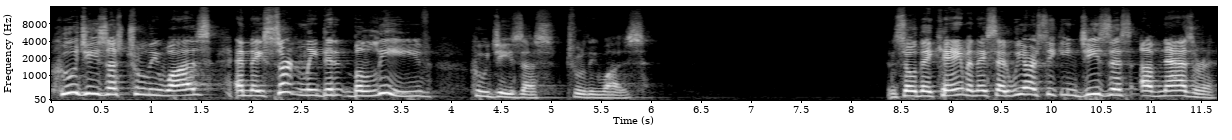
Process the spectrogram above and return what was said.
who Jesus truly was, and they certainly didn't believe who Jesus truly was. And so they came and they said, We are seeking Jesus of Nazareth.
